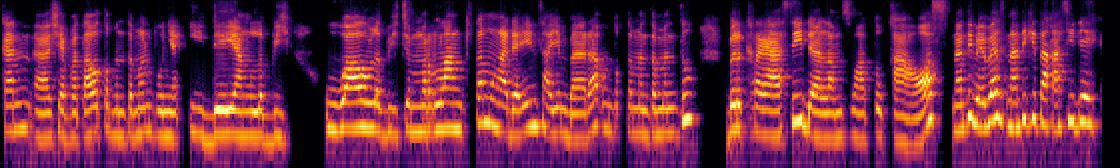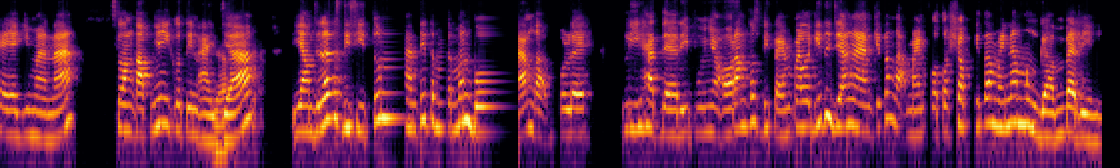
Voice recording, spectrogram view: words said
kan uh, siapa tahu teman-teman punya ide yang lebih wow, lebih cemerlang. Kita mau ngadain sayembara untuk teman-teman tuh berkreasi dalam suatu kaos. Nanti bebas, nanti kita kasih deh kayak gimana. Selengkapnya ikutin ya. aja. Ya. Yang jelas di situ nanti teman-teman boleh nggak boleh lihat dari punya orang terus ditempel gitu jangan. Kita nggak main Photoshop kita mainnya menggambar ini.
